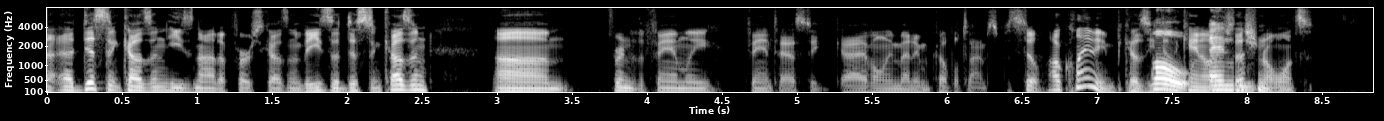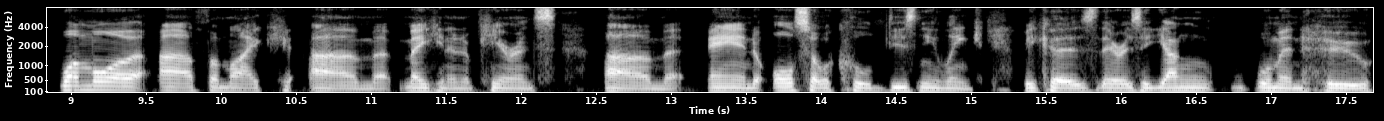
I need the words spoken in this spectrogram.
A distant cousin. He's not a first cousin, but he's a distant cousin. Um, friend of the family. Fantastic guy. I've only met him a couple times, but still, I'll claim him because he Oh, did the Cantaloupe once. one more uh, for Mike um, making an appearance, um, and also a cool Disney link because there is a young woman who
